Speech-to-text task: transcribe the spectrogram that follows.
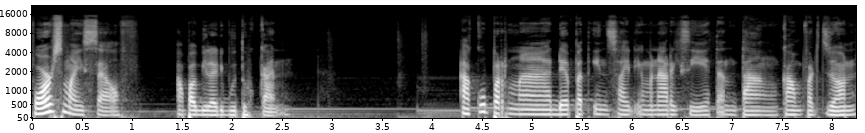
force myself apabila dibutuhkan. Aku pernah dapat insight yang menarik sih tentang comfort zone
